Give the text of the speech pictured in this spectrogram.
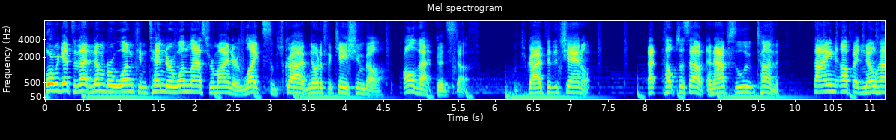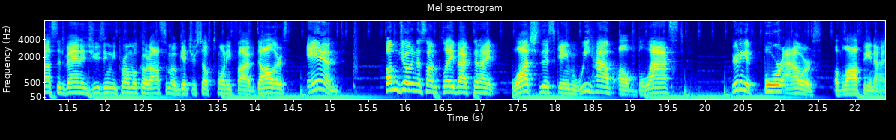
Before we get to that number one contender, one last reminder like, subscribe, notification bell, all that good stuff. Subscribe to the channel. That helps us out an absolute ton. Sign up at No House Advantage using the promo code AWESEMO. Get yourself $25. And come join us on playback tonight. Watch this game. We have a blast. You're going to get four hours of Laffy and I.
